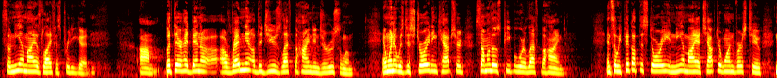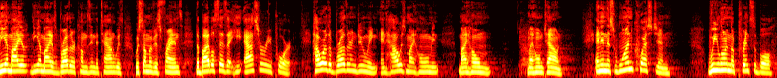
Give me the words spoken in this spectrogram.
so Nehemiah's life is pretty good. Um, but there had been a, a remnant of the Jews left behind in Jerusalem. And when it was destroyed and captured, some of those people were left behind. And so we pick up the story in Nehemiah chapter 1, verse 2. Nehemiah, Nehemiah's brother comes into town with, with some of his friends. The Bible says that he asks for a report. How are the brethren doing? And how is my home in my home, my hometown? And in this one question, we learn the principle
